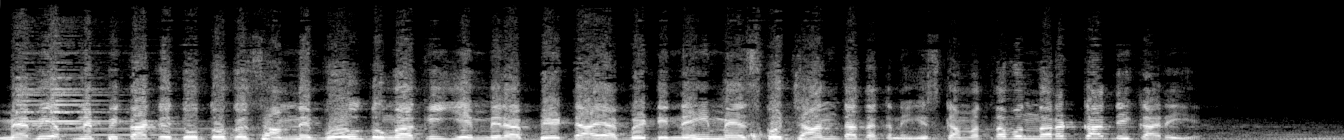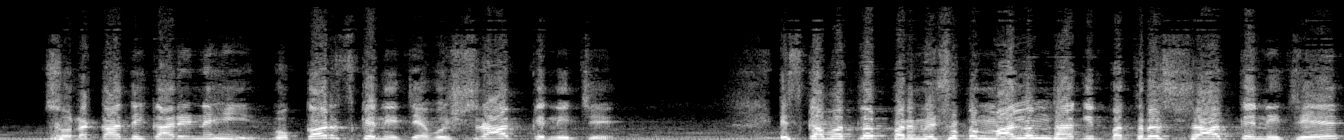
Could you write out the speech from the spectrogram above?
मैं भी अपने पिता के दूतों के सामने बोल दूँगा कि ये मेरा बेटा या बेटी नहीं, मैं इसको जानता तक नहीं। इसका मतलब वो नरक का अधिकारी है। स्वर्ग का अधिकारी नहीं, वो कर्ज के नीचे, वो श्राप के नीचे। इसका मतलब परमेश्वर को मालूम था कि पत्रस श्राप के नीचे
